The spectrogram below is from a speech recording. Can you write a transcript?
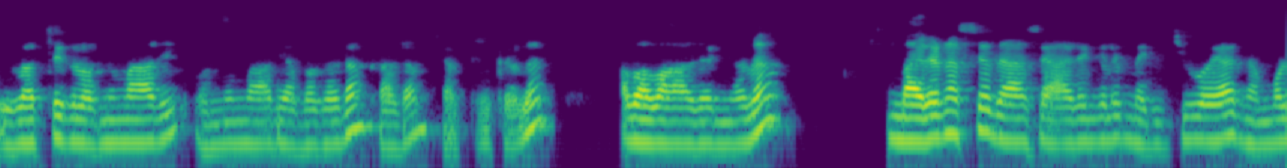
വിപത്തുകൾ ഒന്നു മാറി ഒന്നും മാറി അപകടം കടം ശത്രുക്കൾ അപവാദങ്ങൾ മരണസ്യ ദാസ ആരെങ്കിലും മരിച്ചുപോയാൽ നമ്മൾ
